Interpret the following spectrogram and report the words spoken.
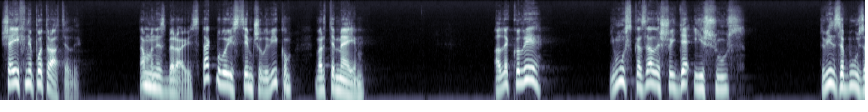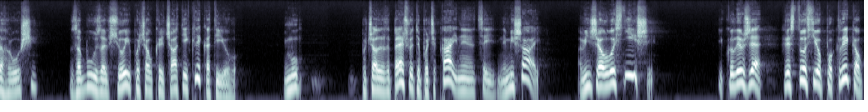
ще їх не потратили. Там вони збираються. Так було і з цим чоловіком Вартемеєм. Але коли йому сказали, що йде Ісус, то він забув за гроші, забув за все і почав кричати і кликати його. Йому почали заперечувати, почекай, не, цей, не мішай. А він ще голосніший. І коли вже Христос його покликав,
